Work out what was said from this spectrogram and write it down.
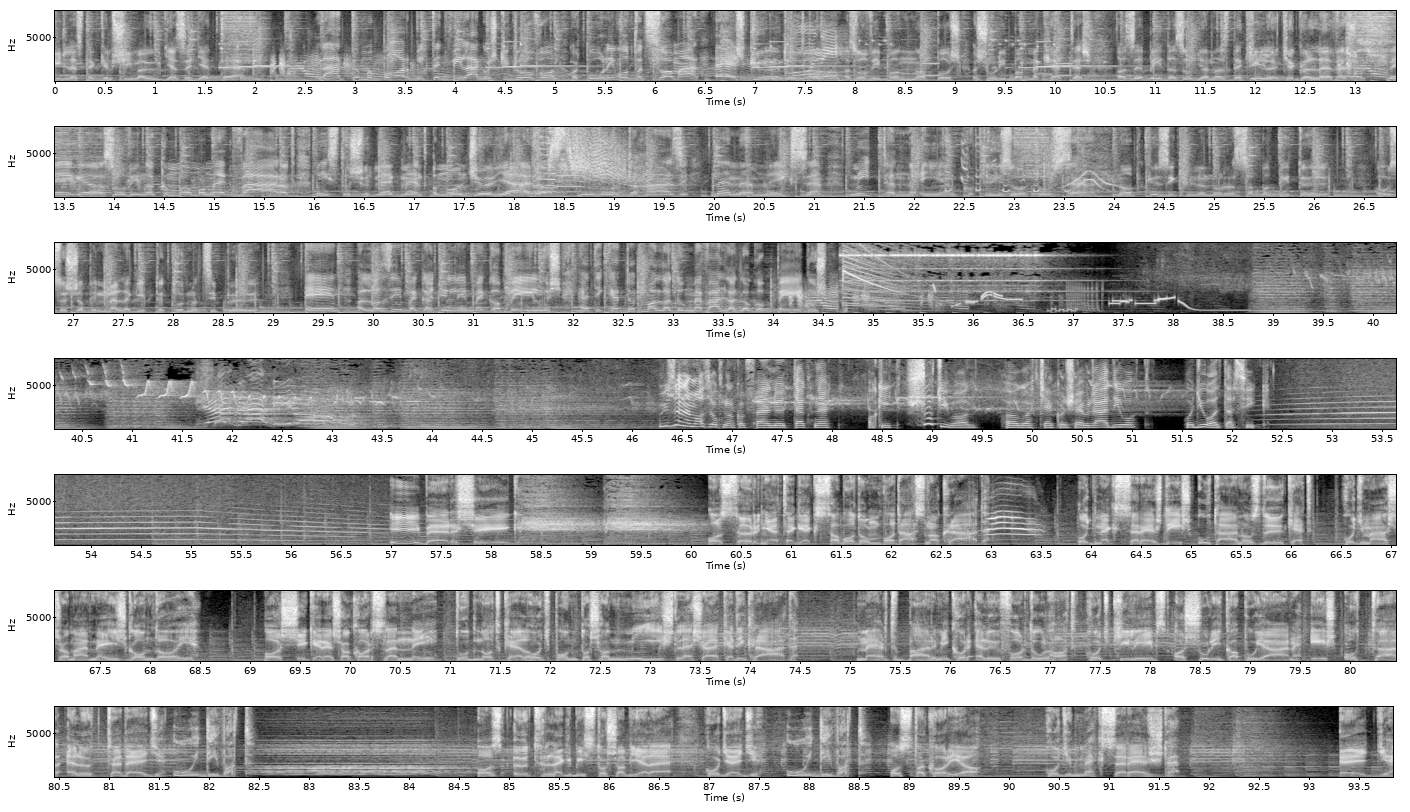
Így lesz nekem sima ügy az egyetem. Láttam a barbit egy világos kiklovon Hogy póni volt vagy szamár, esküvőn tudom Az oviban napos, a suliban meg hetes Az ebéd az ugyanaz, de kilötyög a leves. Vége az ovinak, a mama megvárat Biztos, hogy megment a moncsőrjára Mi volt a házi? Nem emlékszem. Mit tenne ilyenkor tűzoltó szem? Napközi külön orra szabad idő. Húszosabb, melegítő tornacipő. Én, a Lozi, meg a Gyüli, meg a Bélus. Heti kettőt maladunk, mert váll a logopédus. Üzenem azoknak a felnőtteknek, akik sutyiban hallgatják a zsebrádiót, hogy jól teszik. Éberség A szörnyetegek szabadon vadásznak rád Hogy megszeresd és utánozd őket Hogy másra már ne is gondolj Ha sikeres akarsz lenni Tudnod kell, hogy pontosan mi is leselkedik rád mert bármikor előfordulhat, hogy kilépsz a suli kapuján, és ott áll előtted egy Új divat. az öt legbiztosabb jele, hogy egy Új divat. azt akarja, hogy megszeresd. Egy.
